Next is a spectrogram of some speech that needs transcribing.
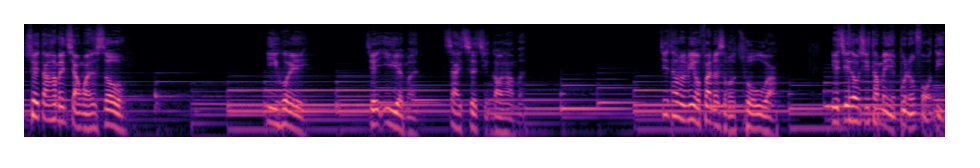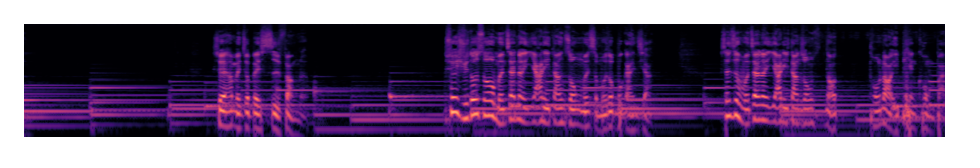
所以当他们讲完的时候，议会这些议员们再次警告他们，其实他们没有犯了什么错误啊，因为这些东西他们也不能否定，所以他们就被释放了。所以许多时候我们在那个压力当中，我们什么都不敢讲，甚至我们在那压力当中脑。头脑一片空白，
